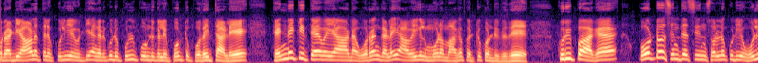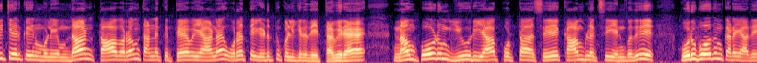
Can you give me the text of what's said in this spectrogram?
ஒரு அடி ஆழத்தில் குழியை விட்டு அங்கே இருக்கக்கூடிய புல் பூண்டுகளை போட்டு புதைத்தாலே தென்னைக்கு தேவையான உரங்களை அவைகள் மூலமாக பெற்றுக்கொண்டிருக்கிறது குறிப்பாக போட்டோசிந்தசின்னு சொல்லக்கூடிய ஒளிச்சேர்க்கையின் மூலியம்தான் தாவரம் தனக்கு தேவையான உரத்தை எடுத்துக்கொள்கிறதே தவிர நாம் போடும் யூரியா பொட்டாசு காம்ப்ளெக்ஸு என்பது ஒருபோதும் கிடையாது.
